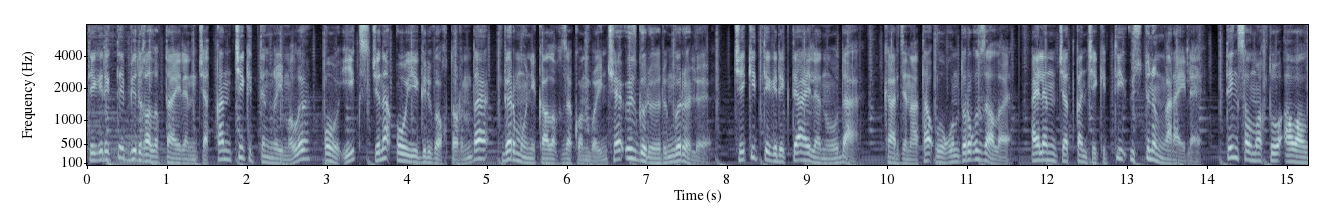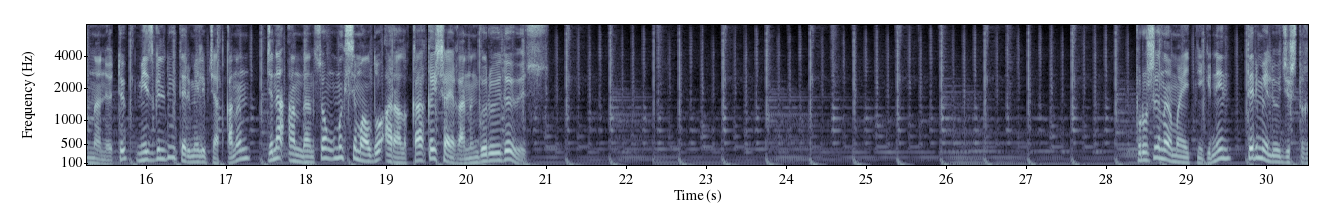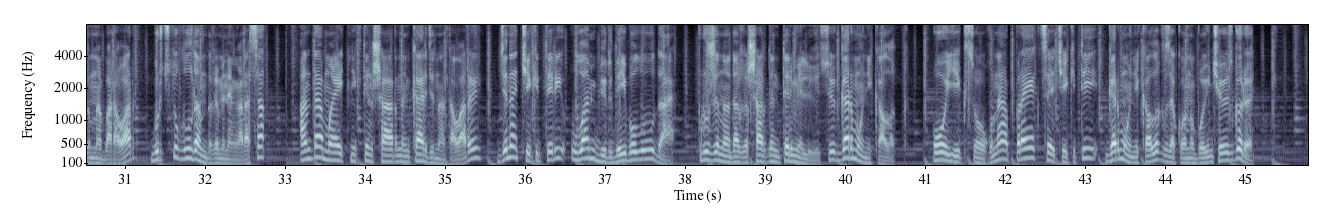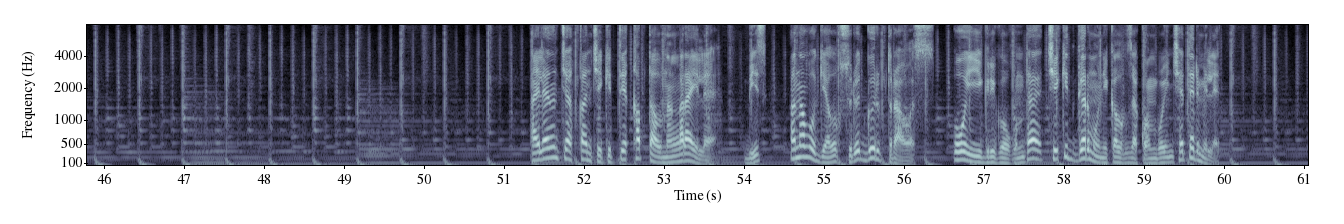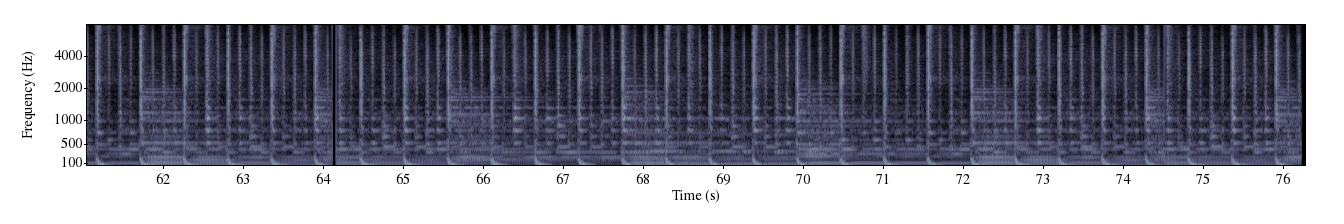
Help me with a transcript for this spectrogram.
тегеректе бир калыпта айланып жаткан чекиттин кыймылы ox жана oy окторунда гармоникалык закон боюнча өзгөрөөрүн көрөлү. Чекит тегеректе айланууда координата огун тургузалы. Айланып жаткан чекитти үстүнөн карайлы. Тең салмактуу абалынан өтүп мезгилдүү термелип жатканын жана андан соң максималдуу аралыкка кыйшайганын көрүүдөбүз пружина маятнигинин термелүү жыштыгына барабар бурчтук ылдамдыгы менен карасак анда маятниктин шаарынын координаталары жана чекиттери улам бирдей болууда. Пружинадагы шардын термелүүсү гармоникалык. Ox огуна проекция чекити гармоникалык закону боюнча өзгөрөт. Айланып жаткан чекитти капталынан карайлы. Биз аналогиялык сүрөт көрүп турабыз oy огунда чекит гармоникалык закон боюнча термелет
